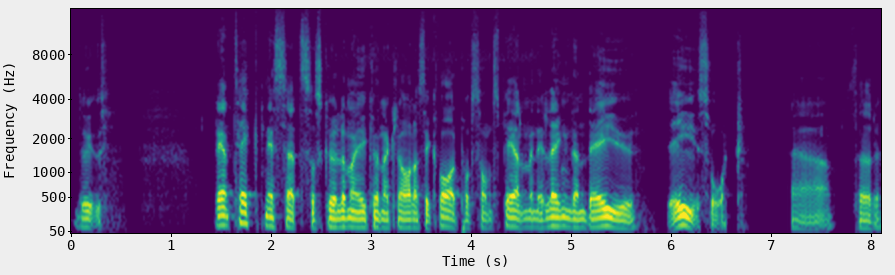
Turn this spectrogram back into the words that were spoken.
du, rent tekniskt sett så skulle man ju kunna klara sig kvar på ett sånt spel, men i längden det är ju, det är ju svårt. Uh, för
